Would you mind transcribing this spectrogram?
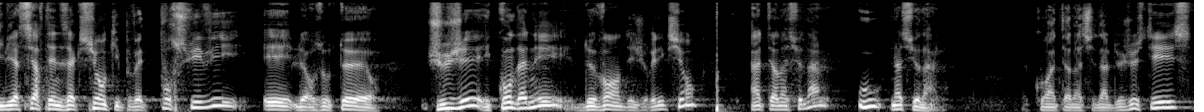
il y a certaines actions qui peuvent être poursuivies et leurs auteurs jugés et condamnés devant des juridictions internationales ou nationales. La Cour internationale de justice,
